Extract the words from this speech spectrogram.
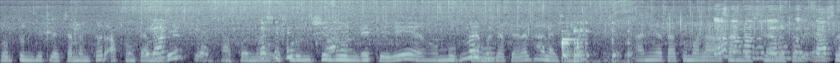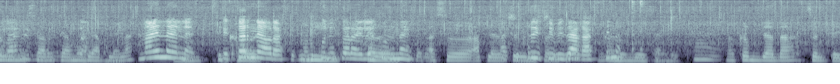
परतून घेतल्याच्या नंतर आपण त्यामध्ये आपण उकडून शिजवून घेतलेले मूग त्यामध्ये आपल्याला घालायचे आणि आता तुम्हाला सांगायचं झालं तर चवीनुसार त्यामध्ये आपल्याला नाही नाही नाही. ते करण्यावर असतात. म्हणून कुणी मीठ, करायला कुणी हळद नाही करत. असं आपल्याला चवीनुसार जागा असते घ्यायचं आहे. हं. कमी जादा चालतंय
